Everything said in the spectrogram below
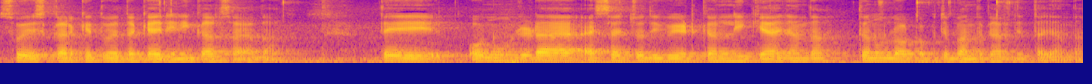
ਸੋ ਇਸ ਕਰਕੇ ਤੂੰ ਇਦਾਂ ਕੈਰੀ ਨਹੀਂ ਕਰ ਸਕਦਾ। ਤੇ ਉਹਨੂੰ ਜਿਹੜਾ ਐਸਐਚਓ ਦੀ ਵੇਟ ਕਰਨ ਲਈ ਕਿਹਾ ਜਾਂਦਾ, ਤੇ ਉਹਨੂੰ ਲੌਕਅਪ 'ਚ ਬੰਦ ਕਰ ਦਿੱਤਾ ਜਾਂਦਾ।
